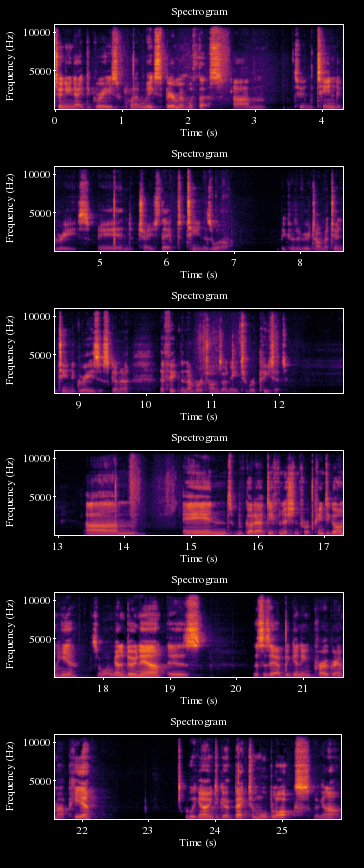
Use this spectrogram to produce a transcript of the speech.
turning 8 degrees. Why don't we experiment with this? Um, turn 10 degrees and change that to 10 as well. Because every time I turn 10 degrees, it's going to affect the number of times I need to repeat it. Um, and we've got our definition for a pentagon here. So what we're going to do now is this is our beginning program up here. We're going to go back to more blocks. We're going to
